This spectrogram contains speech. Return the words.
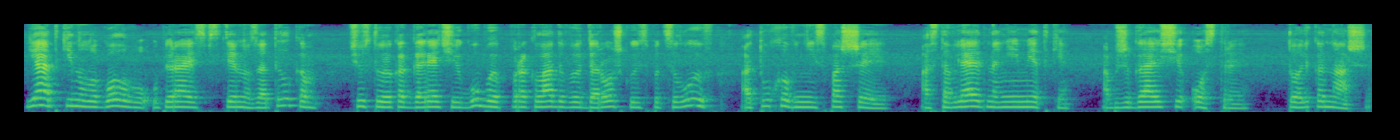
Я откинула голову, упираясь в стену затылком, чувствуя, как горячие губы прокладывают дорожку из поцелуев от уха вниз по шее, оставляют на ней метки, обжигающие острые, только наши.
